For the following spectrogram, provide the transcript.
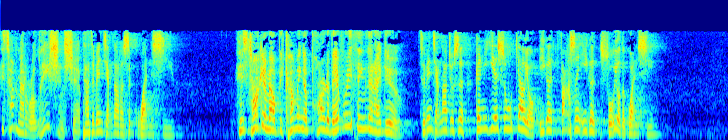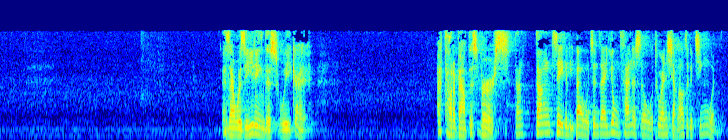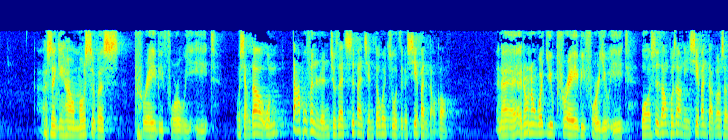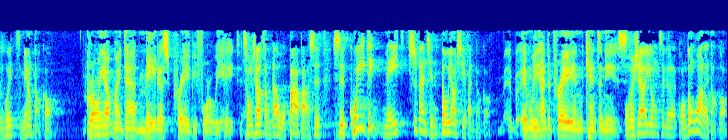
He's talking about a relationship. 他这边讲到的是关系， He's talking about becoming a part of everything that I do. 这边讲到就是跟耶稣要有一个发生一个所有的关系。 As I was eating this week, I I thought about this verse. 当当这个礼拜我正在用餐的时候，我突然想到这个经文， I was thinking how most of us pray before we eat. 我想到我们大部分的人就在吃饭前都会做这个谢饭祷告。 And I, I don't know what you pray before you eat. 我事实上不知道你谢饭祷告的时候你会怎么样祷告。 Growing up, my dad made us pray before we ate. 从小长大，我爸爸是是规定每一吃饭前都要谢饭祷告。 And we had to pray in Cantonese. 我们是要用这个广东话来祷告。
